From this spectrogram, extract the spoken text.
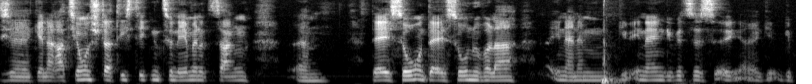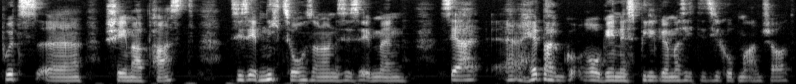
diese Generationsstatistiken zu nehmen und zu sagen, ähm, der ist so und der ist so, nur weil er in, einem, in ein gewisses äh, Geburtsschema passt. Es ist eben nicht so, sondern es ist eben ein sehr äh, heterogenes Bild, wenn man sich die Zielgruppen anschaut.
